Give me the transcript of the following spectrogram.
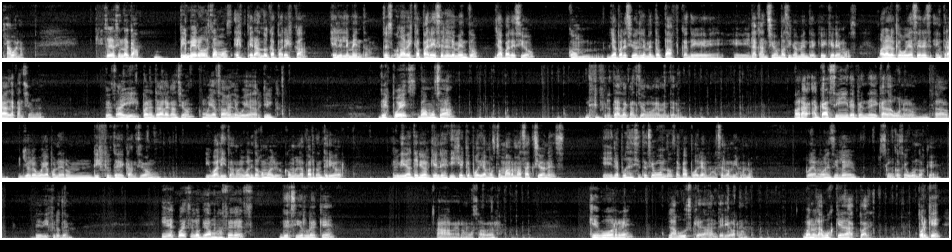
Ya bueno. ¿Qué estoy haciendo acá? Primero estamos esperando que aparezca el elemento. Entonces, una vez que aparece el elemento, ya apareció, ya apareció el elemento path de eh, la canción básicamente que queremos. Ahora lo que voy a hacer es entrar a la canción. Entonces ahí, para entrar a la canción, como ya saben, le voy a dar clic. Después vamos a disfrutar la canción, obviamente, ¿no? Ahora, acá sí depende de cada uno, ¿no? O sea, yo le voy a poner un disfrute de canción igualito, ¿no? Igualito como, como en la parte anterior. El video anterior que les dije que podíamos tomar más acciones y le puse 7 segundos, acá podríamos hacer lo mismo, ¿no? Podemos decirle 5 segundos que le disfruten. Y después lo que vamos a hacer es decirle que, a ver, vamos a ver, que borre la búsqueda anterior, ¿no? Bueno, la búsqueda actual. Porque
